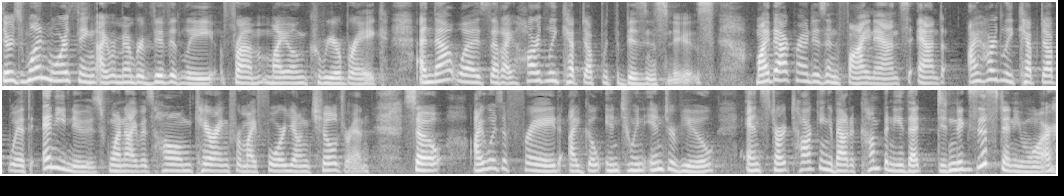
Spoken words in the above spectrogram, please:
There's one more thing I remember vividly from my own career break, and that was that I hardly kept up with the business news. My background is in finance, and I hardly kept up with any news when I was home caring for my four young children. So I was afraid I'd go into an interview and start talking about a company that didn't exist anymore.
